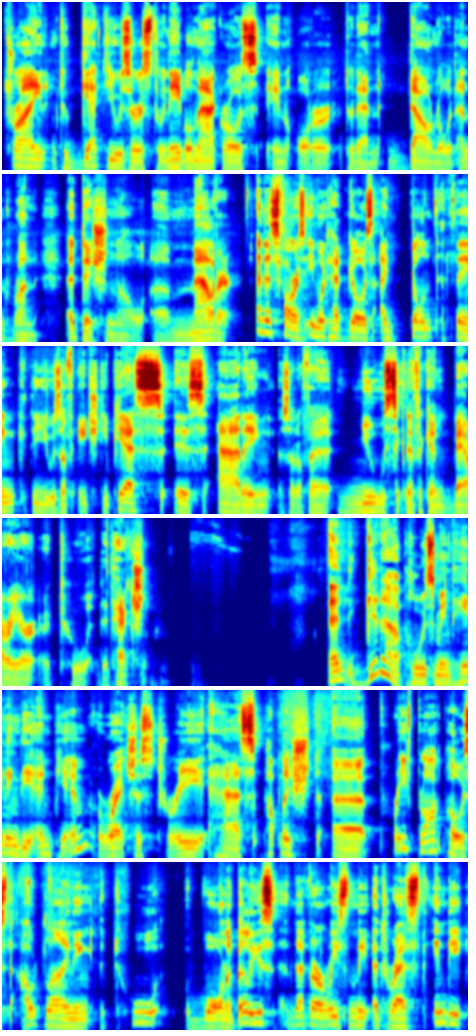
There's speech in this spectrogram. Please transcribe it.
trying to get users to enable macros in order to then download and run additional uh, malware. And as far as Emotet goes, I don't think the use of HTTPS is adding sort of a new significant barrier to detection. And GitHub, who is maintaining the NPM registry, has published a brief blog post outlining two vulnerabilities that were recently addressed in the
